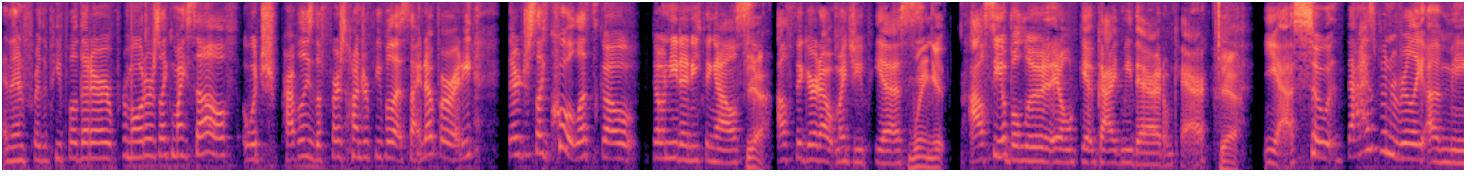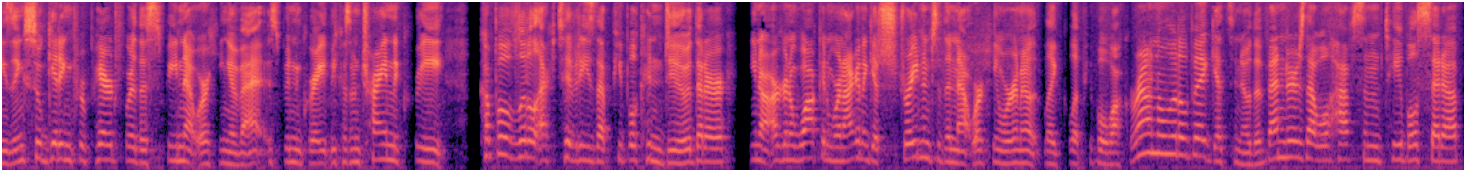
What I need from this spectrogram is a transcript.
And then for the people that are promoters like myself, which probably is the first hundred people that signed up already, they're just like, cool, let's go. Don't need anything else. Yeah. I'll figure it out with my GPS. Wing it. I'll see a balloon. It'll get, guide me there. I don't care. Yeah. Yeah, so that has been really amazing. So getting prepared for the speed networking event has been great because I'm trying to create a couple of little activities that people can do that are, you know, are going to walk in. We're not going to get straight into the networking. We're going to like let people walk around a little bit, get to know the vendors that will have some tables set up.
